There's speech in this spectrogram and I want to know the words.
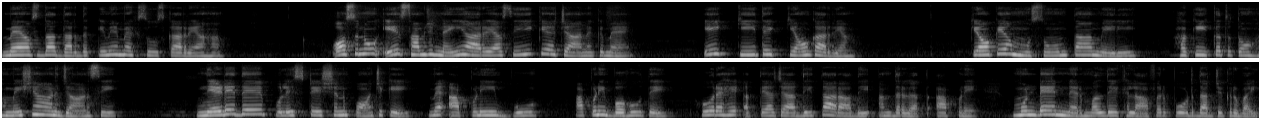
ਮੈਂ ਉਸ ਦਾ ਦਰਦ ਕਿਵੇਂ ਮਹਿਸੂਸ ਕਰ ਰਿਹਾ ਹਾਂ। ਉਸ ਨੂੰ ਇਹ ਸਮਝ ਨਹੀਂ ਆ ਰਿਹਾ ਸੀ ਕਿ ਅਚਾਨਕ ਮੈਂ ਇਹ ਕੀ ਤੇ ਕਿਉਂ ਕਰ ਰਿਹਾ ਕਿਉਂਕਿ ਉਹ ਮਾਸੂਮ ਤਾਂ ਮੇਰੀ ਹਕੀਕਤ ਤੋਂ ਹਮੇਸ਼ਾ ਅਣਜਾਣ ਸੀ। ਨੇੜੇ ਦੇ ਪੁਲਿਸ ਸਟੇਸ਼ਨ ਪਹੁੰਚ ਕੇ ਮੈਂ ਆਪਣੀ ਬੂ, ਆਪਣੀ ਬਹੂ ਤੇ ਹੋ ਰਹੇ ਅਤਿਆਚਾਰ ਦੀ ਧਾਰਾ ਦੇ ਅੰਤਰਗਤ ਆਪਣੇ ਮੁੰਡੇ ਨਿਰਮਲ ਦੇ ਖਿਲਾਫ ਰਿਪੋਰਟ ਦਰਜ ਕਰਵਾਈ।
